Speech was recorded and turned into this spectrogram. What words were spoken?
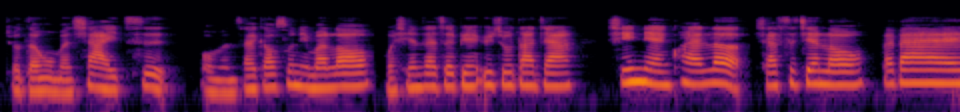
就等我们下一次我们再告诉你们喽。我先在这边预祝大家。新年快乐，下次见喽，拜拜！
